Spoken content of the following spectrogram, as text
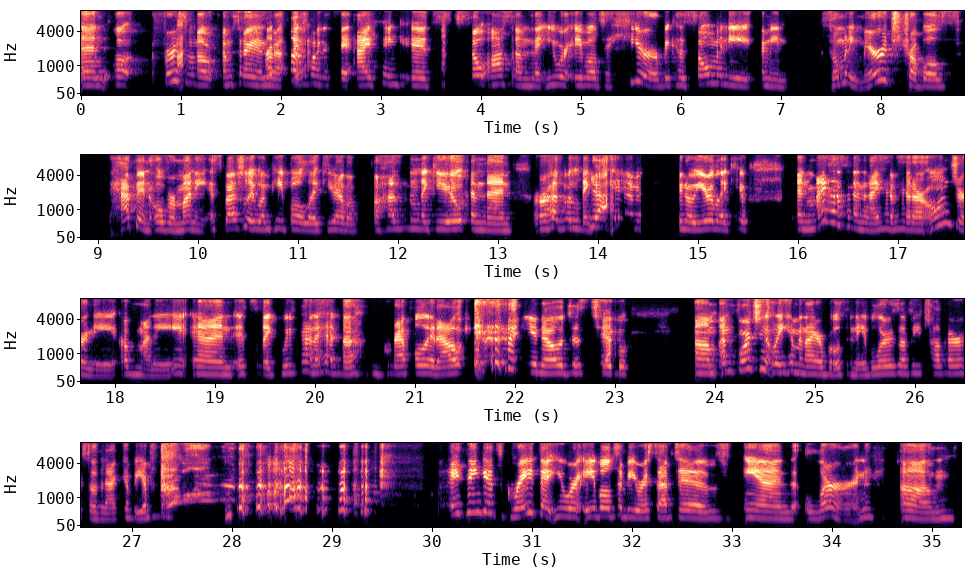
And well, first of all, I'm sorry to interrupt. I just want to say I think it's so awesome that you were able to hear because so many, I mean, so many marriage troubles happen over money, especially when people like you have a, a husband like you and then or a husband like yeah. him, you know, you're like you. And my husband and I have had our own journey of money. And it's like we've kind of had to grapple it out, you know, just to yeah um, unfortunately, him and I are both enablers of each other, so that could be a problem. I think it's great that you were able to be receptive and learn. Um,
